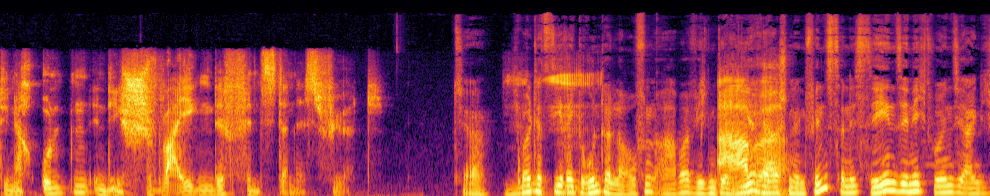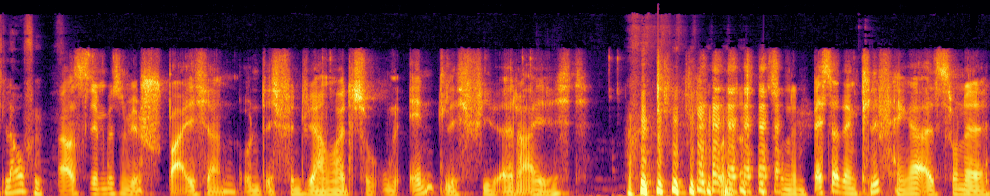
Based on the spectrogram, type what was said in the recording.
die nach unten in die schweigende Finsternis führt. Tja, ich wollte jetzt direkt runterlaufen, aber wegen der Aber- hier herrschenden Finsternis sehen sie nicht, wohin sie eigentlich laufen. Außerdem müssen wir speichern und ich finde, wir haben heute schon unendlich viel erreicht. und so einen besseren Cliffhanger als so eine,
